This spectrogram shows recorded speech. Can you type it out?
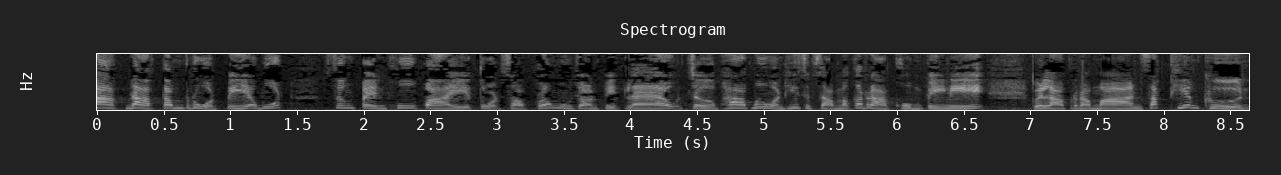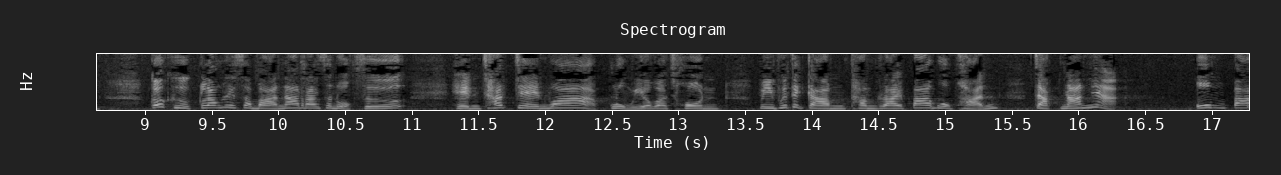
จากดาบตำรวจปิยวุฒิซึ่งเป็นผู้ไปตรวจสอบกล้องวงจรปิดแล้ว เจอภาพเมื่อวันที่ 13 มกราคมปีนี้ เวลาประมาณสักเที่ยงคืน ก็คือกล้องเทศบาลหน้าร้านสะดวกซื้อ เห็นชัดเจนว่ากลุ่มเยาวชน มีพฤติกรรมทำร้ายป้าบัวผัน จากนั้นเนี่ย อุ้มป้า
